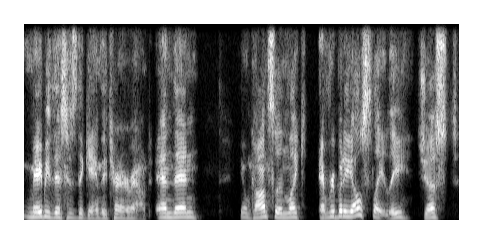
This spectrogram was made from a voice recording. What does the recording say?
maybe this is the game they turn it around. And then you know, Gonsolin, like everybody else lately, just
